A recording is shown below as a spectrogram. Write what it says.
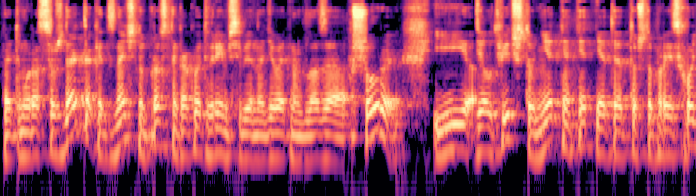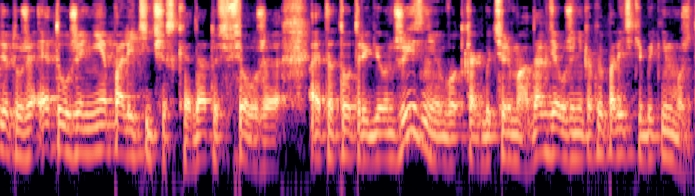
Поэтому рассуждать так, это значит, ну, просто на какое-то время себе надевать на глаза шоры и делать вид, что нет, нет, нет, нет, это то, что происходит уже, это уже не политическое, да, то есть все уже, это тот регион жизни, вот как бы тюрьма, да, где уже никакой политики быть не может.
